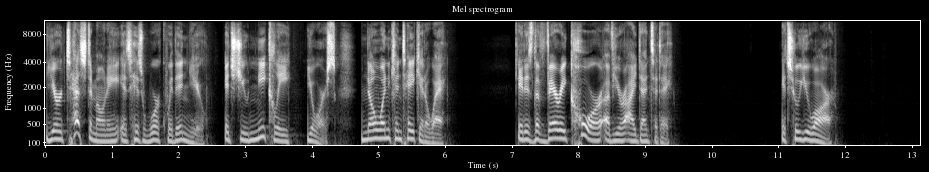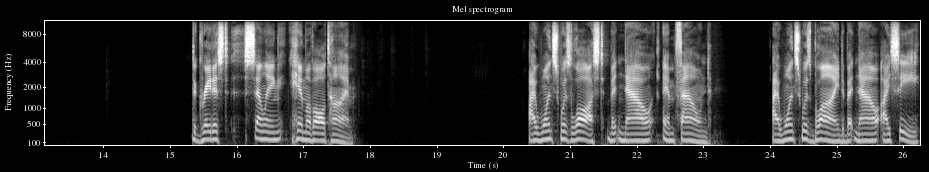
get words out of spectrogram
Your testimony is His work within you, it's uniquely yours. No one can take it away. It is the very core of your identity, it's who you are. The greatest selling hymn of all time. I once was lost, but now am found. I once was blind, but now I see.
